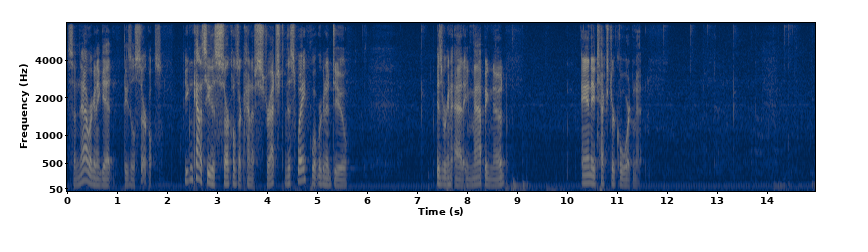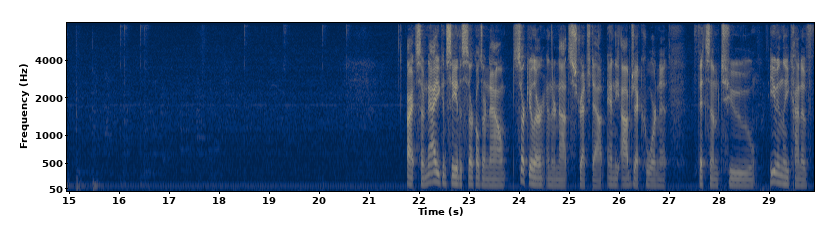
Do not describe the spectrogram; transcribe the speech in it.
So now we're going to get these little circles. You can kind of see the circles are kind of stretched this way. What we're going to do is we're going to add a mapping node and a texture coordinate. All right, so now you can see the circles are now circular and they're not stretched out and the object coordinate fits them to evenly kind of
